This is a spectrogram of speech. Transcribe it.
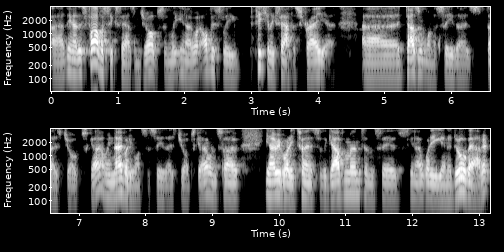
uh, you know, there's five or six thousand jobs, and we, you know, obviously, particularly South Australia, uh, doesn't want to see those those jobs go. I mean, nobody wants to see those jobs go, and so, you know, everybody turns to the government and says, you know, what are you going to do about it?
